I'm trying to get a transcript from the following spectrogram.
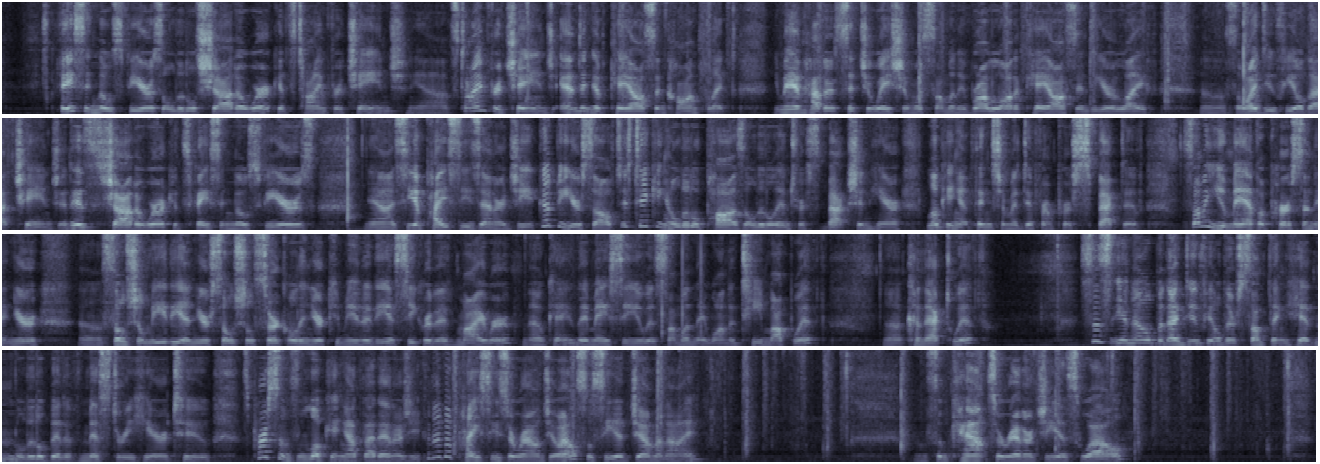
facing those fears, a little shadow work. It's time for change. Yeah, it's time for change. Ending of chaos and conflict. You may have had a situation with someone who brought a lot of chaos into your life. Uh, so I do feel that change. It is shadow work. It's facing those fears. Yeah, I see a Pisces energy. It could be yourself. Just taking a little pause, a little introspection here, looking at things from a different perspective. Some of you may have a person in your uh, social media, in your social circle, in your community, a secret admirer. Okay, they may see you as someone they want to team up with, uh, connect with. This is, you know, but I do feel there's something hidden, a little bit of mystery here too. This person's looking at that energy. You could have a Pisces around you. I also see a Gemini. And some Cancer energy as well.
